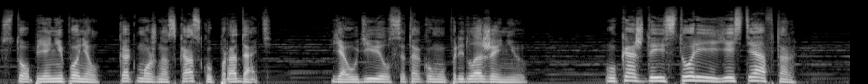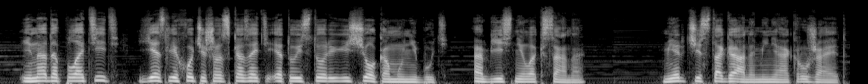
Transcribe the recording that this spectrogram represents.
«Стоп, я не понял, как можно сказку продать?» Я удивился такому предложению. «У каждой истории есть автор», и надо платить, если хочешь рассказать эту историю еще кому-нибудь», — объяснила Оксана. «Мир чистогана меня окружает.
